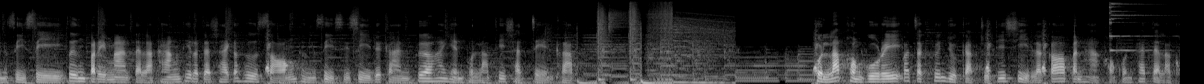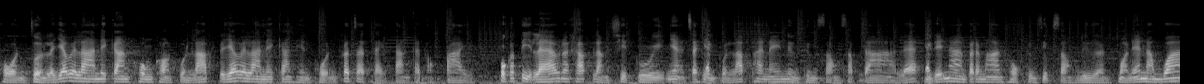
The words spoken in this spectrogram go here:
1ซีซีซึ่งปริมาณแต่ละครั้งที่เราจะใช้ก็คือ 2-4ซีซีด้วยกัน เพื่อให้เห็นผลลัพธ์ที่ชัดเจนครับ ผลลัพธ์ของกูริก็จะขึ้นอยู่กับจุดที่ฉีด แล้วก็ปัญหาของคนไข้แต่ละคน ส่วนระยะเวลาในการคงของผลลัพธ์ระยะเวลาในการเห็นผลก็จะแตกต่างกันออกไป ปกติแล้วนะครับหลังฉีดกูริเนี่ยจะเห็นผลลัพธ์ภายใน 1-2 สัปดาห์ และอยู่ได้นานประมาณ 6-12 เดือน หมอแนะนำว่า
